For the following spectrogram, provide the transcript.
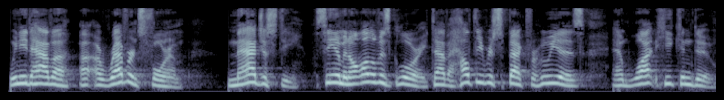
We need to have a, a, a reverence for him, majesty, see him in all of his glory, to have a healthy respect for who he is and what he can do.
